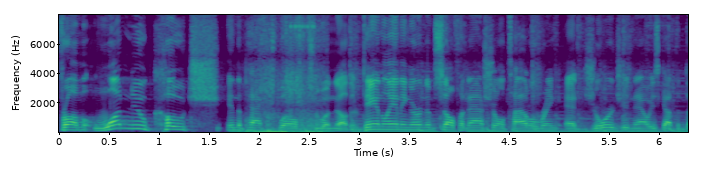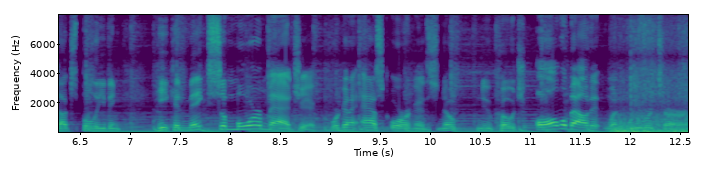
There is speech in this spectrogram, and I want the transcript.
from one new coach in the Pac 12 to another. Dan Lanning earned himself a national title ring at Georgia. Now he's got the Ducks believing he can make some more magic. We're going to ask Oregon's new coach all about it when we return.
